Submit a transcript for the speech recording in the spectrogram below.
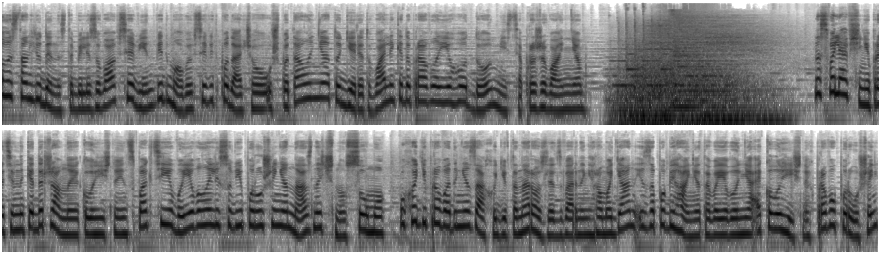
Коли стан людини стабілізувався, він відмовився від подальшого ушпиталення. Тоді рятувальники доправили його до місця проживання. На Свалявщині працівники Державної екологічної інспекції виявили лісові порушення на значну суму. У ході проведення заходів та на розгляд звернень громадян із запобігання та виявлення екологічних правопорушень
